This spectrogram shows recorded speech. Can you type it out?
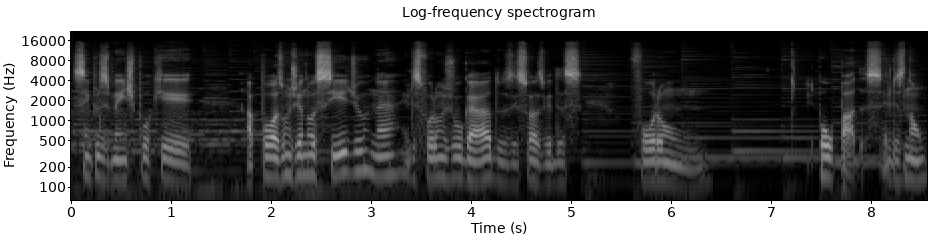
simplesmente porque após um genocídio, né, eles foram julgados e suas vidas foram poupadas. Eles não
